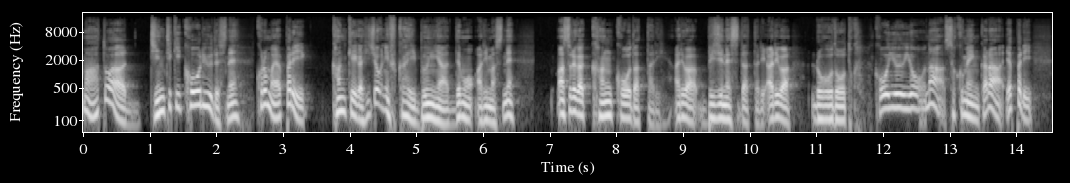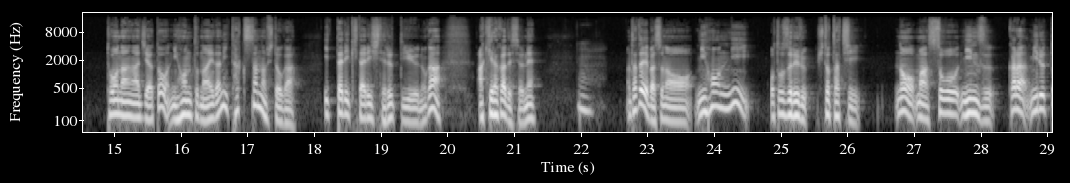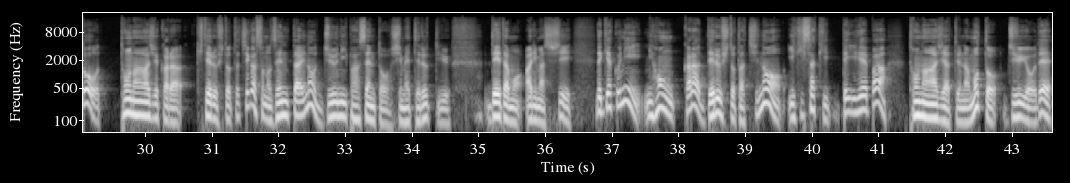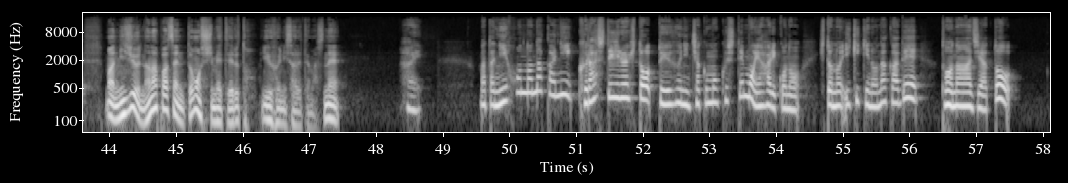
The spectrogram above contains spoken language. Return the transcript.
まあ、あとは人的交流ですね。これもやっぱり関係が非常に深い分野でもありますね。まあ、それが観光だったり、あるいはビジネスだったり、あるいは労働とか、こういうような側面から、やっぱり東南アジアと日本との間にたくさんの人が行ったり来たりしてるっていうのが明らかですよね。うん。例えばその日本に訪れる人たちの、まあ、総人数から見ると東南アジアから来てる人たちがその全体の12%を占めてるっていうデータもありますしで逆に日本から出る人たちの行き先で言えば東南アジアっていうのはもっと重要で、まあ、27%も占めてるというふうにされてますね。はい。また日本の中に暮らしている人というふうに着目しても、やはりこの人の行き来の中で東南アジアと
